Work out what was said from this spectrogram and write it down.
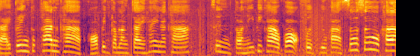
สายกลิ้งทุกท่านค่ะ ขอเป็นกำลังใจให้นะคะ ซึ่งตอนนี้พี่ข้าวก็ฝึกอยู่ค่ะ สู้ๆ ค่ะ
